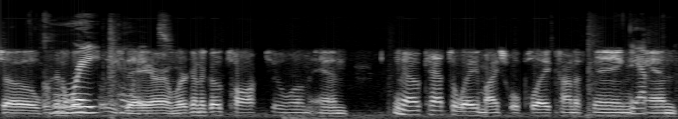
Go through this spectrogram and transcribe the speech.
so we're going to wait till he's point. there, and we're going to go talk to him, and you know, cats away, mice will play, kind of thing, Yep. and.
